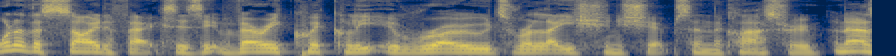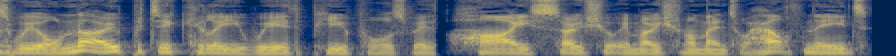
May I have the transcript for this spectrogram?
one of the side effects is it very quickly erodes relationships in the classroom. And as we all know, particularly with pupils with high social, emotional, mental health needs,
